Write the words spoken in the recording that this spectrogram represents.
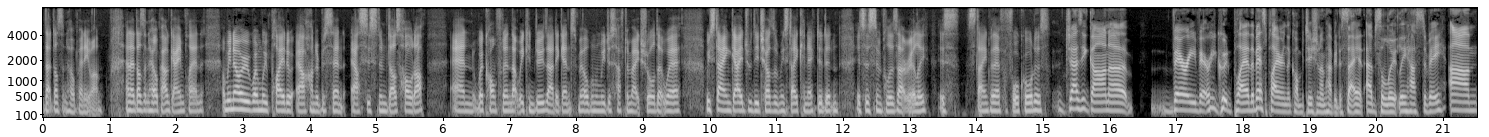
that doesn't help anyone, and it doesn't help our game plan. And we know when we play to our hundred percent, our system does hold up, and we're confident that we can do that against Melbourne. We just have to make sure that we're we stay engaged with each other and we stay connected, and it's as simple as that. Really, is staying there for four quarters. Jazzy Garner very, very good player, the best player in the competition. I'm happy to say it absolutely has to be. Um,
